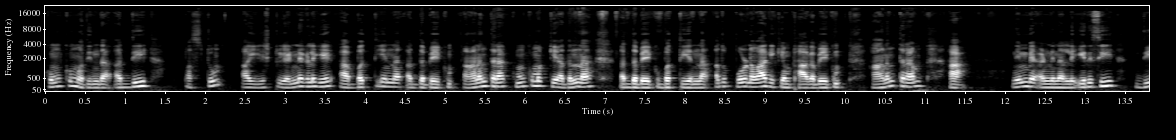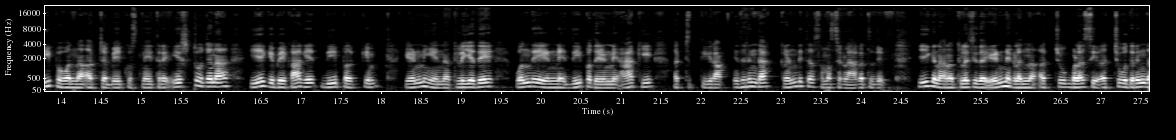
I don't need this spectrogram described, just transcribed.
ಕುಂಕುಮದಿಂದ ಅದ್ದಿ, ಫಸ್ಟು ಆ ಎಷ್ಟು ಎಣ್ಣೆಗಳಿಗೆ ಆ ಬತ್ತಿಯನ್ನು ಅದ್ದಬೇಕು. ಆನಂತರ ಕುಂಕುಮಕ್ಕೆ ಅದನ್ನು ಅದ್ದಬೇಕು, ಬತ್ತಿಯನ್ನು. ಅದು ಪೂರ್ಣವಾಗಿ ಕೆಂಪಾಗಬೇಕು. ಆನಂತರ ಆ ನಿಂಬೆ ಹಣ್ಣಿನಲ್ಲಿ ಇರಿಸಿ ದೀಪವನ್ನು ಹಚ್ಚಬೇಕು. ಸ್ನೇಹಿತರೆ, ಎಷ್ಟೋ ಜನ ಹೇಗೆ ಬೇಕಾಗಿ ದೀಪಕ್ಕೆ ಎಣ್ಣೆಯನ್ನು ತಿಳಿಯದೆ ಒಂದೇ ಎಣ್ಣೆ, ದೀಪದ ಎಣ್ಣೆ ಹಾಕಿ ಹಚ್ಚುತ್ತೀರಾ? ಇದರಿಂದ ಖಂಡಿತ ಸಮಸ್ಯೆಗಳಾಗುತ್ತದೆ. ಈಗ ನಾನು ತಿಳಿಸಿದ ಎಣ್ಣೆಗಳನ್ನು ಹಚ್ಚು, ಬಳಸಿ ಹಚ್ಚುವುದರಿಂದ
